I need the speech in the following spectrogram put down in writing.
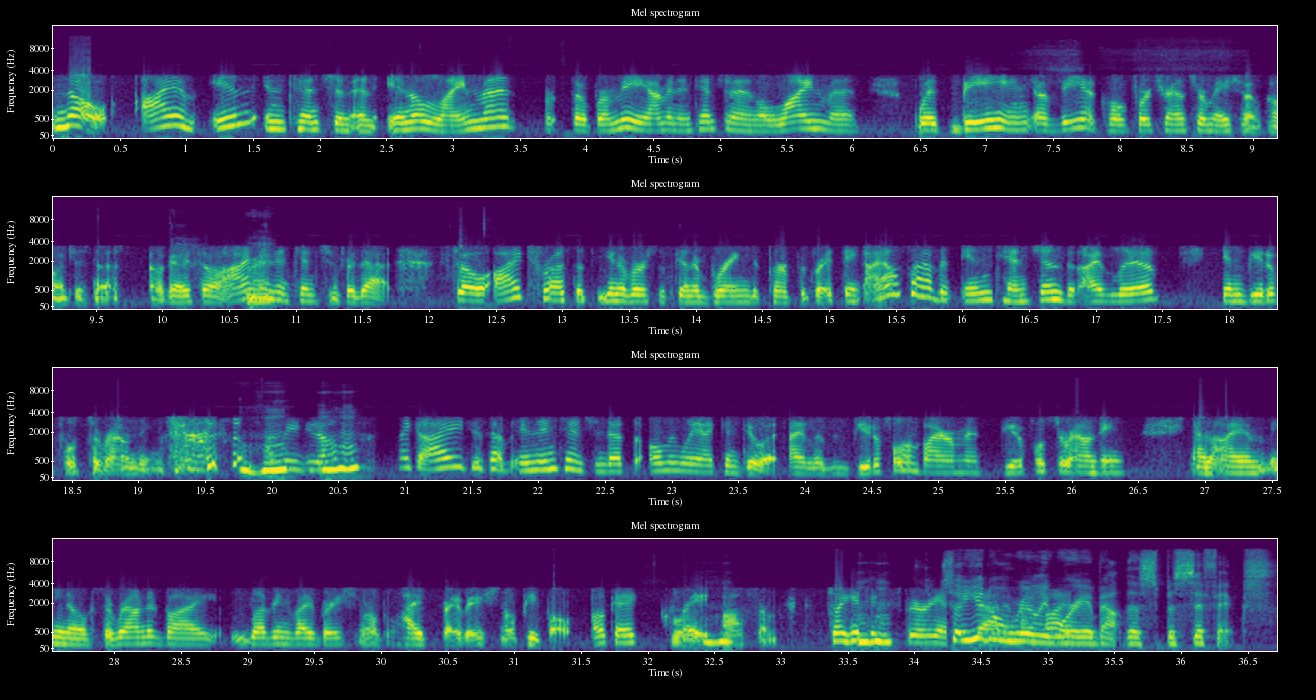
No, I am in intention and in alignment. So for me, I'm in intention and alignment with being a vehicle for transformation of consciousness. Okay, so I'm right. in intention for that. So I trust that the universe is going to bring the perfect right thing. I also have an intention that I live in beautiful surroundings. Mm-hmm. I mean, you know, mm-hmm. like I just have an intention. That's the only way I can do it. I live in beautiful environments, beautiful surroundings, and I am, you know, surrounded by loving vibrational, high vibrational people. Okay, great, mm-hmm. awesome. So I get mm-hmm. to experience. So you don't really worry about the specifics.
